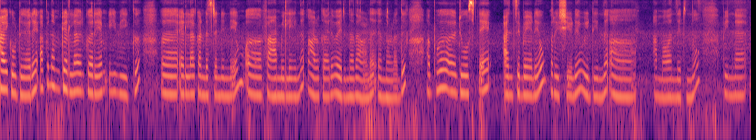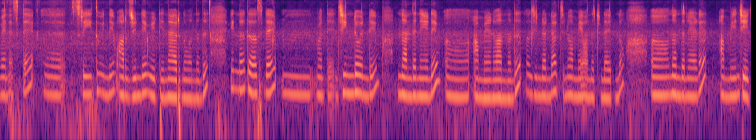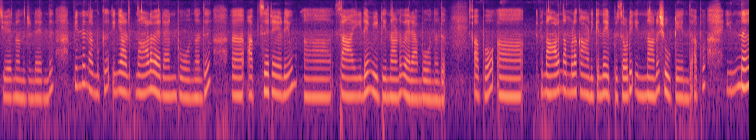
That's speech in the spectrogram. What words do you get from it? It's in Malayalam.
ഹായ് കൂട്ടുകാരെ. അപ്പോൾ നമുക്ക് എല്ലാവർക്കും അറിയാം ഈ വീക്ക് എല്ലാ കണ്ടസ്റ്റന്റിന്റെയും ഫാമിലിയിൽ നിന്ന് ആൾക്കാർ വരുന്നതാണ് എന്നുള്ളത്. അപ്പോൾ ട്യൂസ്ഡേ അൻസിബയുടെയും ഋഷിയുടെയും വീട്ടിൽ നിന്ന് അമ്മ വന്നിരുന്നു. പിന്നെ വെനസ്ഡേ ശ്രീതുവിന്റെയും അർജുന്റെയും വീട്ടിൽ നിന്നായിരുന്നു വന്നത്. ഇന്ന് തേഴ്സ്ഡേ മറ്റേ ജിൻഡോന്റെയും നന്ദനയുടെയും അമ്മയാണ് വന്നത്. ജിൻഡോന്റെ അച്ഛനും അമ്മയും വന്നിട്ടുണ്ടായിരുന്നു. നന്ദനയുടെ അമ്മയും ചേച്ചിയായിരുന്നു വന്നിട്ടുണ്ടായിരുന്നത്. പിന്നെ നമുക്ക് ഇനി അടു നാളെ വരാൻ പോകുന്നത് അപ്സരയുടെയും സായിയുടെയും വീട്ടിൽ നിന്നാണ് വരാൻ പോകുന്നത്. അപ്പോൾ ഇപ്പോൾ നാളെ നമ്മളെ കാണിക്കുന്ന എപ്പിസോഡ് ഇന്നാണ് ഷൂട്ട് ചെയ്യുന്നത്. അപ്പോൾ ഇന്ന്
